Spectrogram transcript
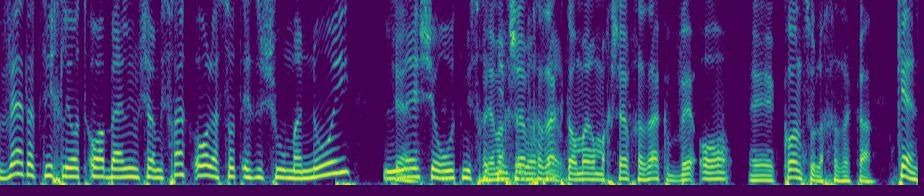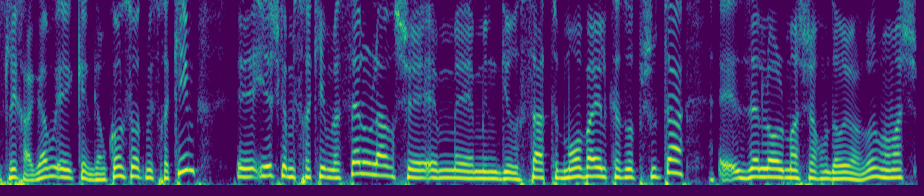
ואתה צריך להיות או הבעלים של המשחק, או לעשות איזשהו מנוי לשירות משחקים. ומחשב חזק, אחר. אתה אומר מחשב חזק ואו קונסולה חזקה. כן, סליחה, גם, אה, כן, גם קונסולות משחקים. אה, יש גם משחקים לסלולר שהם אה, מין גרסת מובייל כזאת פשוטה. אה, זה לא מה שאנחנו מדברים עליו, זה ממש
